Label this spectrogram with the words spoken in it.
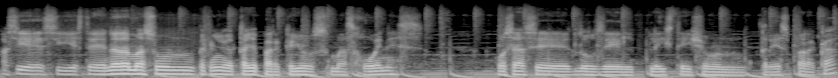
Así es, y este, nada más un pequeño detalle para aquellos más jóvenes. O sea, hace los del PlayStation 3 para acá.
